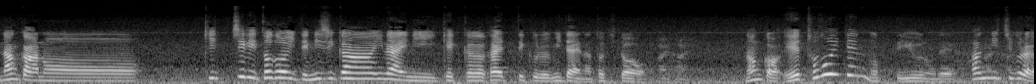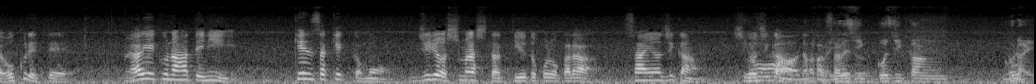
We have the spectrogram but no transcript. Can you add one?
なんかあのーきっちり届いて2時間以内に結果が返ってくるみたいな時とはいはい。なんかえ届いてんのっていうので半日ぐらい遅れてはい。挙句の果てに検査結果も受領しましたっていうところから34時間45時間だから4待たされる時5時間ぐらい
